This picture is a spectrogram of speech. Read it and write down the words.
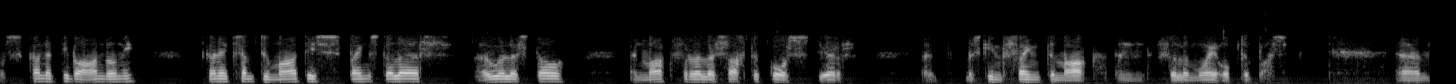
Ons kan dit nie behandel nie. Dit kan net simptomaties pynstillers hou hulle stil en maak vir hulle sagte kos deur miskien fyn te maak en hulle mooi op te pas. Ehm um,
